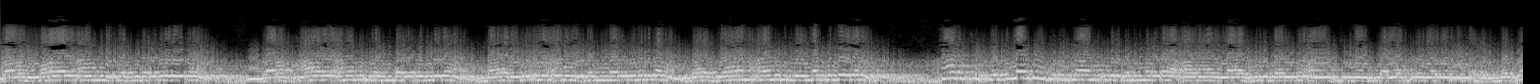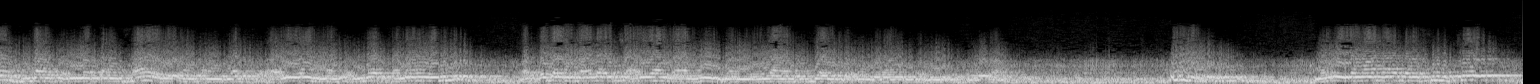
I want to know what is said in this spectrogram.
با مال آن خدمت کردن با حال آن خدمت کردن با روح آن خدمت کردن با جان آن خدمت کردن ہر خدمت انسان کی خدمت آنا لازم بن آن من طلب کرنے خدمت خدا خدمت انصار ہے اللہ خدمت تمام وقدر مالا چاہیے لازم بن اللہ جل جلاله من زمانہ رسول کے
